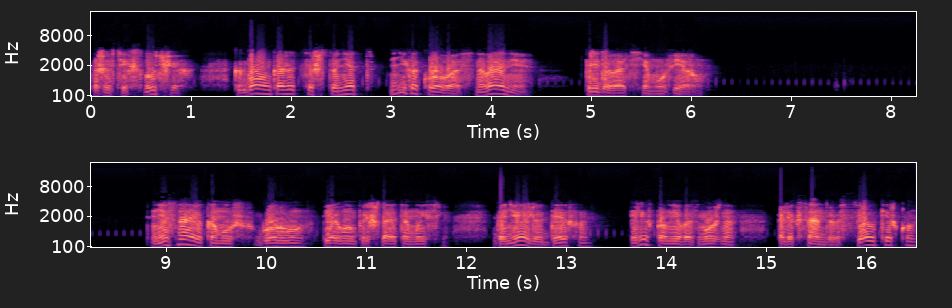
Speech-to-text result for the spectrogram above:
даже в тех случаях, когда вам кажется, что нет никакого основания придавать ему веру. Не знаю, кому ж в голову первым пришла эта мысль, Даниэлю Дефа или, вполне возможно, Александру Селкирку,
